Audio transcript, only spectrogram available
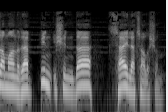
zaman Rəbbin işində səylə çalışın.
